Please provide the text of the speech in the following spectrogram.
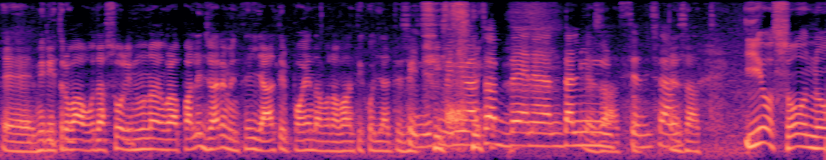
eh, mi ritrovavo da solo in un angolo a palleggiare mentre gli altri poi andavano avanti con gli altri Quindi esercizi. veniva già bene dall'inizio, esatto, diciamo. Esatto. Io sono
